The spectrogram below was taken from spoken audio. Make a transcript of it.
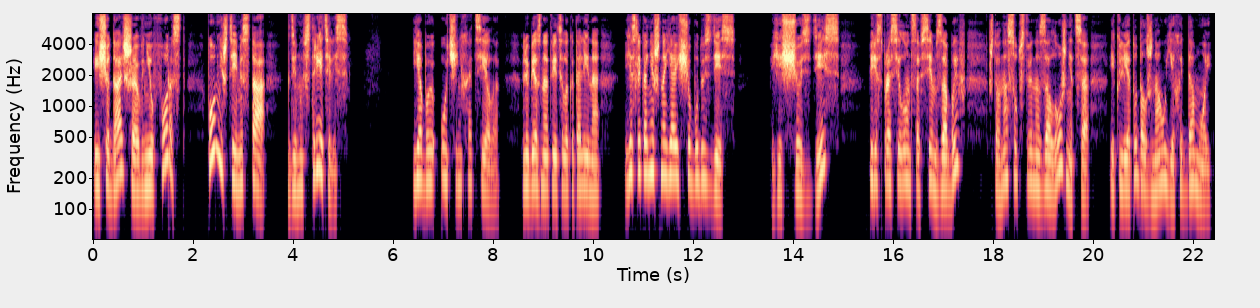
и еще дальше, в Нью-Форест. Помнишь те места, где мы встретились? Я бы очень хотела, — любезно ответила Каталина, — если, конечно, я еще буду здесь. «Еще здесь?» — переспросил он, совсем забыв, что она, собственно, заложница и к лету должна уехать домой.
